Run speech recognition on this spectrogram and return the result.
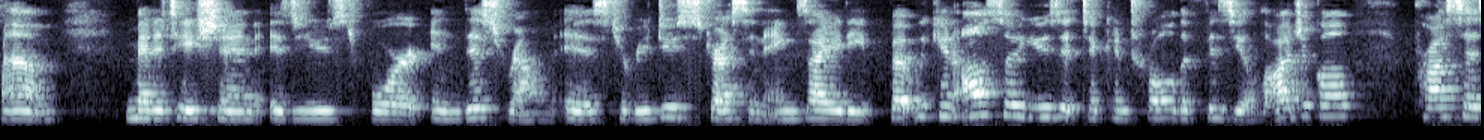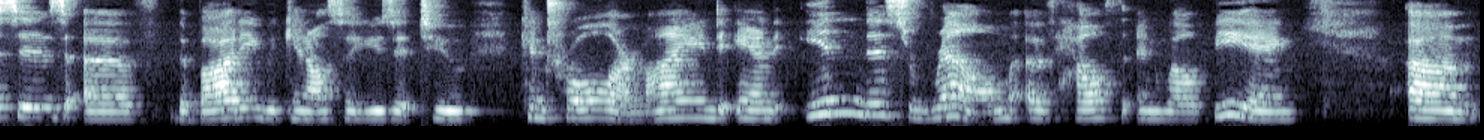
um, meditation is used for in this realm is to reduce stress and anxiety, but we can also use it to control the physiological processes of the body. We can also use it to control our mind. And in this realm of health and well being, um,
